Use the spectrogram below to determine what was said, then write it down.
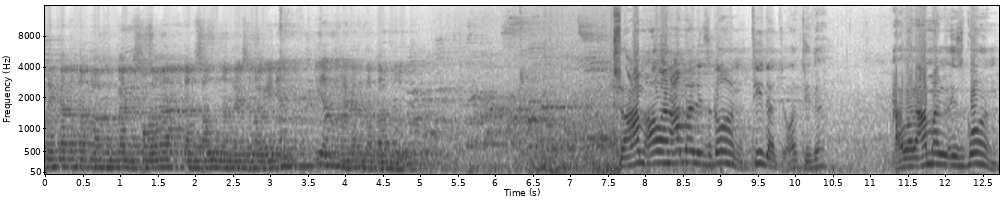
mereka tetap melakukan sholat dan saum dan lain sebagainya, iya mereka tetap bangkrut. So our amal is gone. Tidak, what tidak? Our amal is gone.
